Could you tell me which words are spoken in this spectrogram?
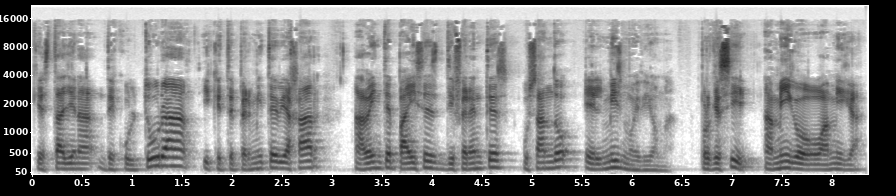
que está llena de cultura y que te permite viajar a 20 países diferentes usando el mismo idioma. Porque sí, amigo o amiga,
